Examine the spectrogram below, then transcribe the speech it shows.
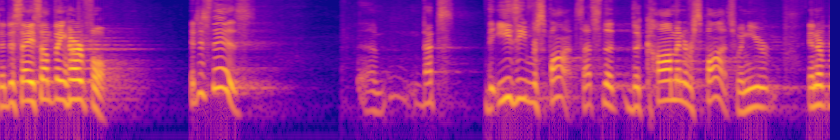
than to say something hurtful. It just is. Uh, that's the easy response. That's the, the common response when you're in a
